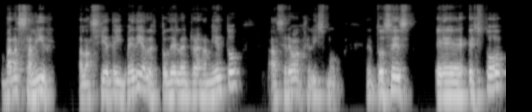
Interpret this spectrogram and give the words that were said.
van a salir a las siete y media después del entrenamiento a hacer evangelismo. Entonces, eh, esto,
